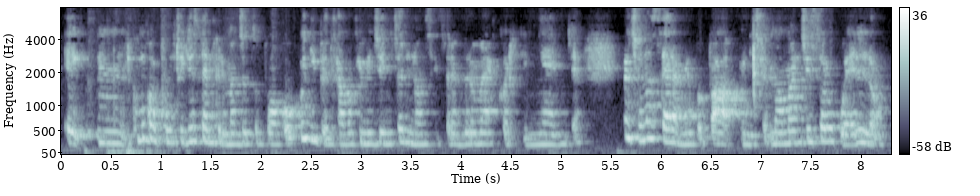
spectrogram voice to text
e mh, comunque appunto io ho sempre mangiato poco, quindi pensavo che i miei genitori non si sarebbero mai accorti di niente. Invece una sera mio papà mi dice ma mangi solo quello?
